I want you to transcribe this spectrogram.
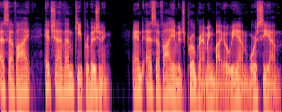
SFI HSM key provisioning, and SFI image programming by OEM or CM.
